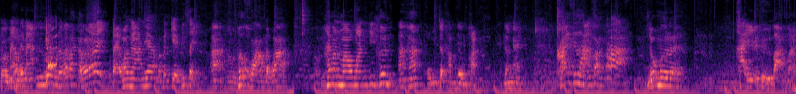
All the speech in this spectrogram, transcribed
เออไม่เอาได้ไหมไม่เอาได้ไหมเฮ้ยแต่ว่างานเนี้ยมันเป็นเกมพิเศษอะเพื่อความแบบว่า ให้มันเมามันยิ่งขึ้นอะฮะผมจะทำเดิมพันยังไงใครซื้อหารฝั่งต้ายกมือเลย ใครไปถือฝั่งมัน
